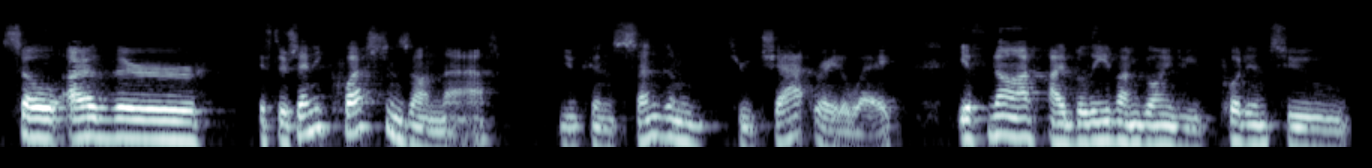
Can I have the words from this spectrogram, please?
So are there if there's any questions on that, you can send them through chat right away. If not, I believe I'm going to be put into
